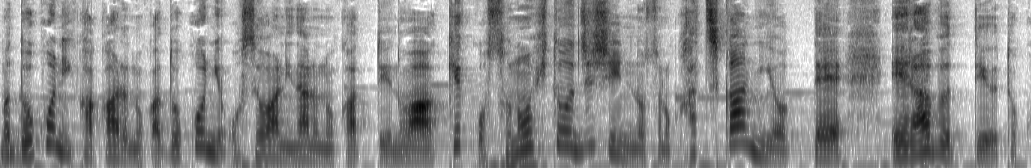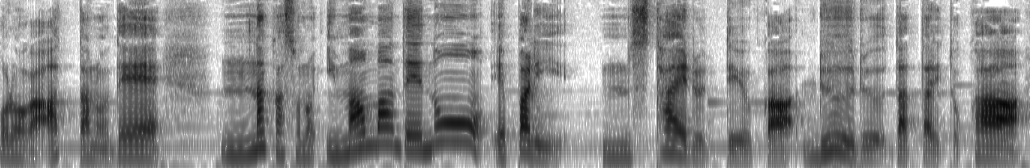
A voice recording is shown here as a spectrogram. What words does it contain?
まあ、どこにかかるのか、どこにお世話になるのかっていうのは結構その人自身のその価値観によって選ぶっていうところがあったので、なんかその今までのやっぱりうん、スタイルっていうか、ルールだったりとか、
